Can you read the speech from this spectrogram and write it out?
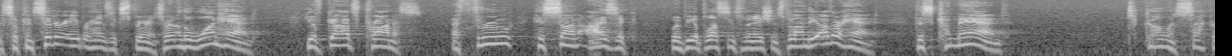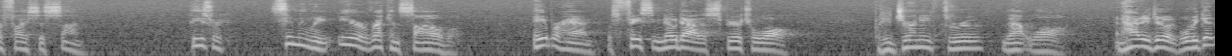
And so consider Abraham's experience, right? On the one hand, you have God's promise that through his son Isaac would be a blessing to the nations. But on the other hand, this command to go and sacrifice his son, these were seemingly irreconcilable. Abraham was facing, no doubt, a spiritual wall, but he journeyed through that wall. And how do you do it? Well, we get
